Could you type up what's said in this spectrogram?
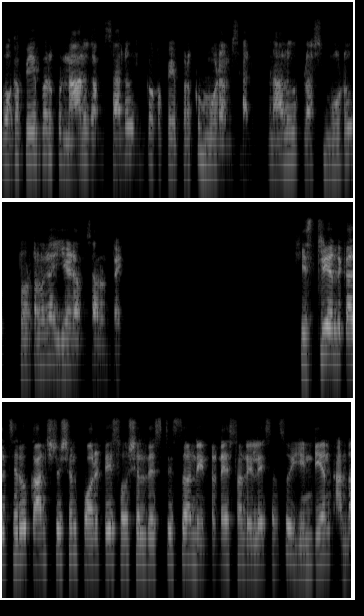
ఒక పేపర్కు నాలుగు అంశాలు ఇంకొక పేపర్కు మూడు అంశాలు. నాలుగు ప్లస్ మూడు టోటల్గా ఏడు అంశాలు ఉంటాయి. History and culture constitution polity social justice and international relations Indian and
